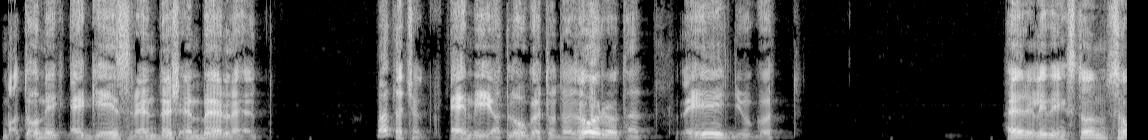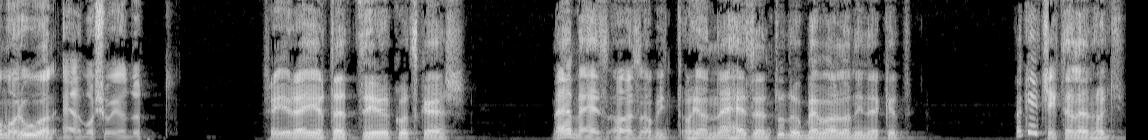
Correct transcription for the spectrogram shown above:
Attól még egész rendes ember lehet. Hát, ha csak emiatt lógatod az orrot, hát légy nyugodt. Harry Livingston szomorúan elmosolyodott. Félreértettél, kockás? Nem ez az, amit olyan nehezen tudok bevallani neked. A kétségtelen, hogy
